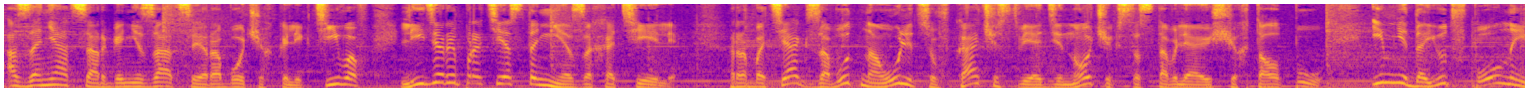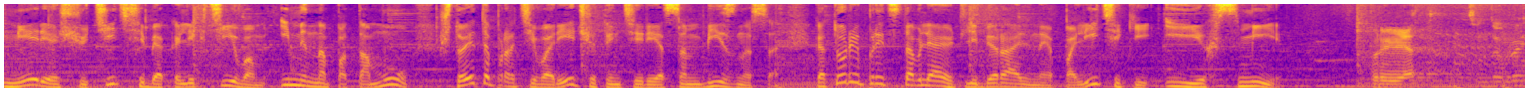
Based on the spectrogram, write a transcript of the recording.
а заняться организацией рабочих коллективов лидеры протеста не захотели. Работяг зовут на улицу в качестве одиночек, составляющих толпу. Им не дают в полной мере ощутить себя коллективом именно потому, что это противоречит интересам бизнеса, которые представляют либеральные политики и их СМИ. Привет. День добрый.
